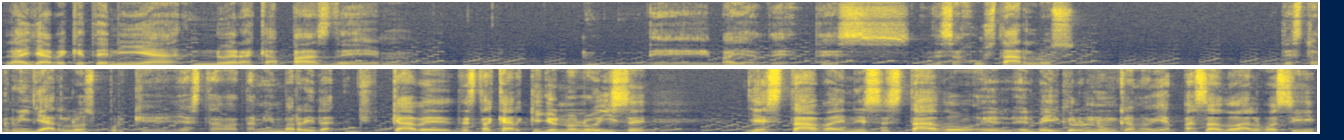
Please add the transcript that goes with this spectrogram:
La llave que tenía no era capaz de, de vaya, de desajustarlos destornillarlos porque ya estaba también barrida. Cabe destacar que yo no lo hice, ya estaba en ese estado el, vehículo, nunca me había pasado algo así,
